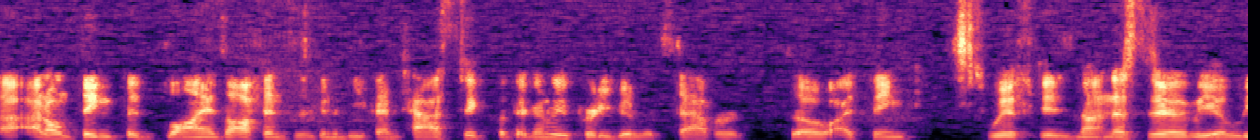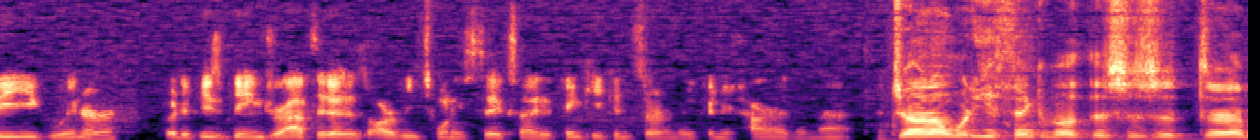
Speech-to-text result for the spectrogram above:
I don't think the Lions' offense is going to be fantastic, but they're going to be pretty good with Stafford. So I think Swift is not necessarily a league winner, but if he's being drafted as RB twenty six, I think he can certainly finish higher than that. John, what do you think about this? Is it uh,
